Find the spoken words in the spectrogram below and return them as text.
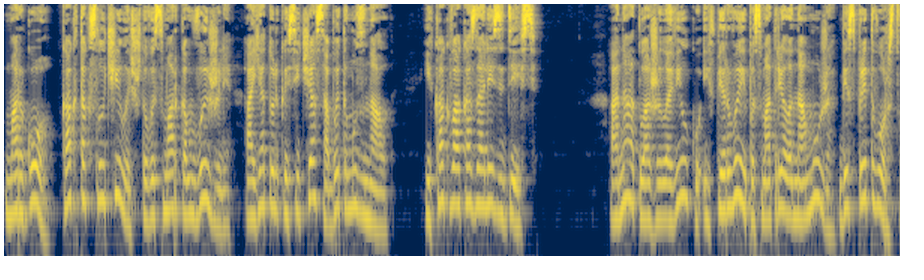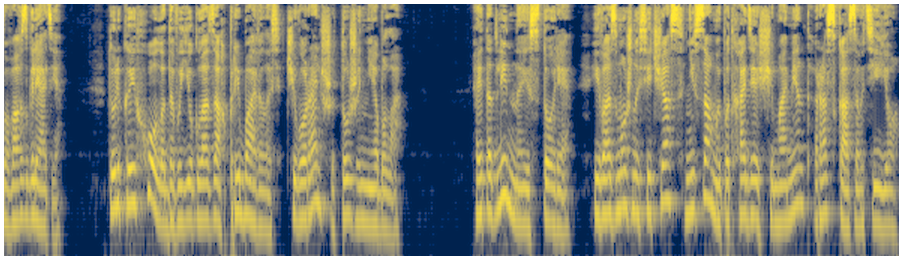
«Марго, как так случилось, что вы с Марком выжили, а я только сейчас об этом узнал? И как вы оказались здесь?» Она отложила вилку и впервые посмотрела на мужа без притворства во взгляде. Только и холода в ее глазах прибавилось, чего раньше тоже не было. Это длинная история, и, возможно, сейчас не самый подходящий момент рассказывать ее.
